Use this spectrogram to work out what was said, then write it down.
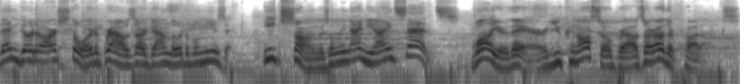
then go to our store to browse our downloadable music. Each song is only 99 cents. While you're there, you can also browse our other products,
